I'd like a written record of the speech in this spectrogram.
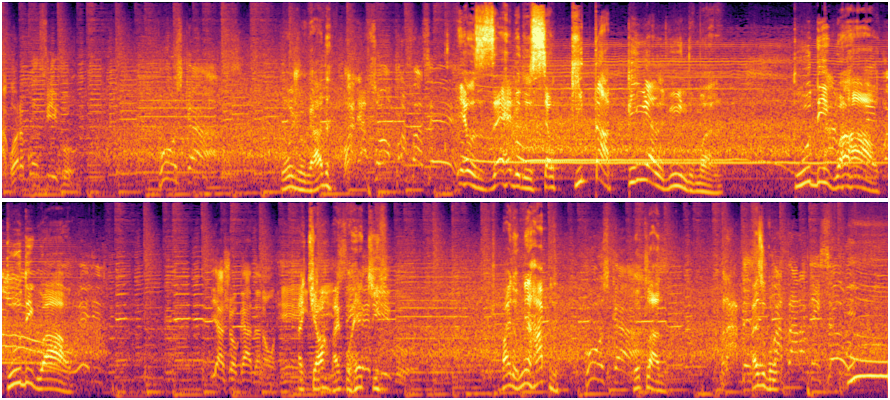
Agora com o Figo. Busca. Boa jogada. Olha só pra fazer. Eusébio do céu, que tapinha lindo, mano. Tudo igual, tudo igual. E a jogada não rende. Aqui, ó, vai correr aqui. Vai, domina rápido. Do outro lado. Faz o gol. Hum,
